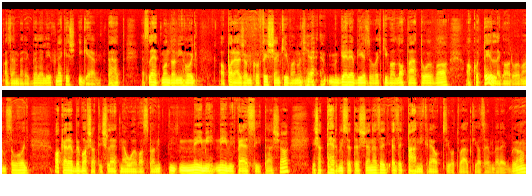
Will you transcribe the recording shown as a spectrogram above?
az emberek belelépnek, és igen, tehát ezt lehet mondani, hogy a parázs, amikor frissen ki van ugye gerebírzve, vagy ki van lapátolva, akkor tényleg arról van szó, hogy akár ebbe vasat is lehetne olvasztani, némi, némi felszítása, és hát természetesen ez egy, ez egy pánikreakciót vált ki az emberekből,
